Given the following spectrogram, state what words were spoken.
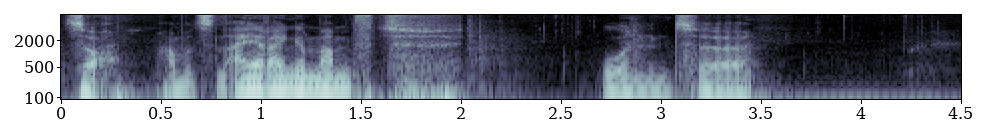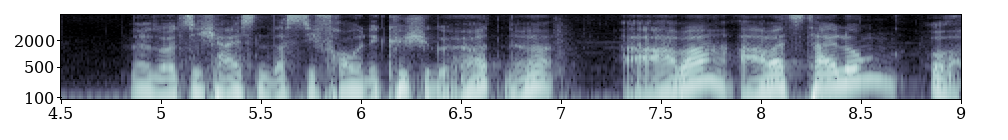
So, haben uns ein Ei reingemampft und äh, ne, soll es nicht heißen, dass die Frau in die Küche gehört, ne? Aber Arbeitsteilung, oh,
